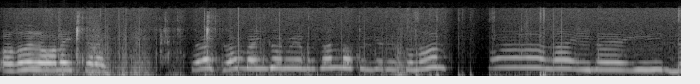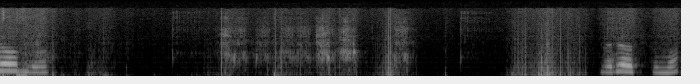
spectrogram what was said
Arkadaşlar bana isterek. İsterek lan ben görmüyorum. Sen nasıl görüyorsun lan? La ilahe illallah. Nereye attın lan?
